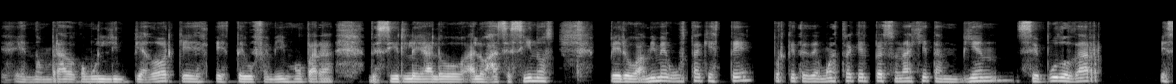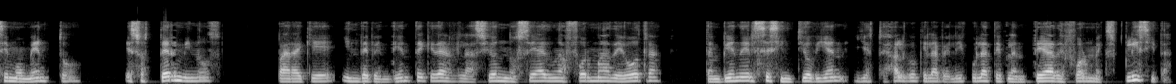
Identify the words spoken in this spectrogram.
es nombrado como un limpiador, que es este eufemismo para decirle a, a los asesinos, pero a mí me gusta que esté porque te demuestra que el personaje también se pudo dar ese momento, esos términos, para que independiente que la relación no sea de una forma o de otra, también él se sintió bien y esto es algo que la película te plantea de forma explícita.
